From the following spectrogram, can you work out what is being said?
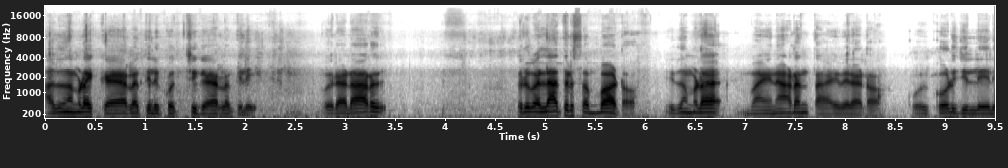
അത് നമ്മുടെ കേരളത്തിൽ കൊച്ചു കേരളത്തിൽ ഒരു അടാറ് ഒരു വല്ലാത്തൊരു സബ്ബാട്ടോ ഇത് നമ്മുടെ വയനാടൻ തായ്വരാട്ടോ കോഴിക്കോട് ജില്ലയിൽ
